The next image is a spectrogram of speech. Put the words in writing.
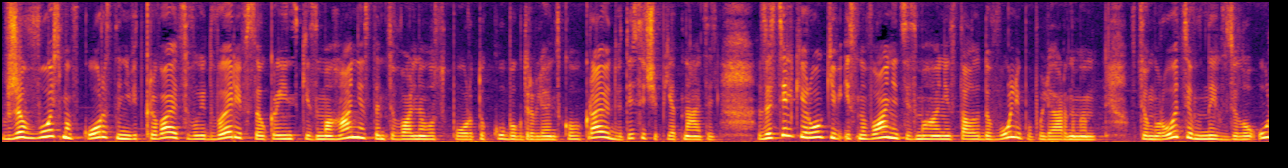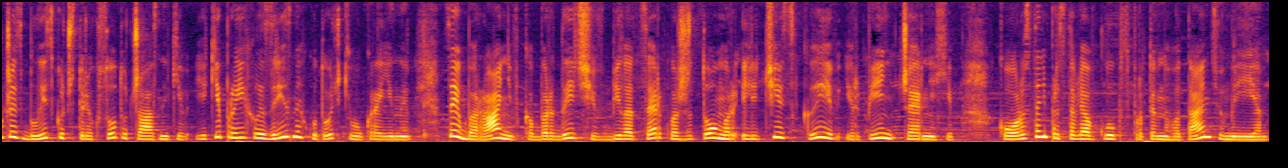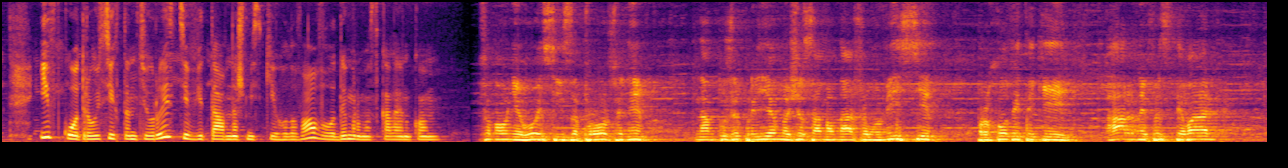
Вже восьме в Коростені відкривають свої двері всеукраїнські змагання з танцювального спорту Кубок Древлянського краю 2015. За стільки років існування ці змагання стали доволі популярними. В цьому році в них взяло участь близько 400 учасників, які приїхали з різних куточків України. Це і Баранівка, Бердичів, Біла Церква, Житомир, Іллічівськ, Київ, Ірпінь, Черніхів. Коростень представляв клуб спортивного танцю Мрія. І вкотре усіх танцюристів вітав наш міський голова Володимир Москаленко. Шановні гості і запрошені, нам дуже приємно, що саме в нашому місті проходить такий гарний фестиваль,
